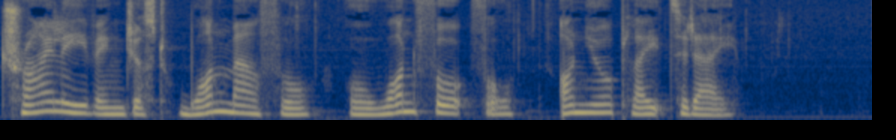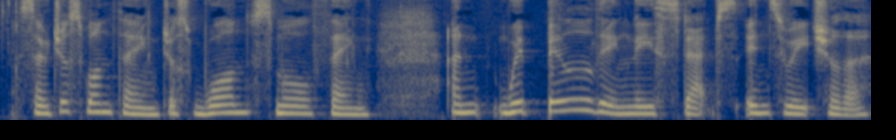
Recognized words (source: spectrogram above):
try leaving just one mouthful or one forkful on your plate today. So, just one thing, just one small thing. And we're building these steps into each other.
